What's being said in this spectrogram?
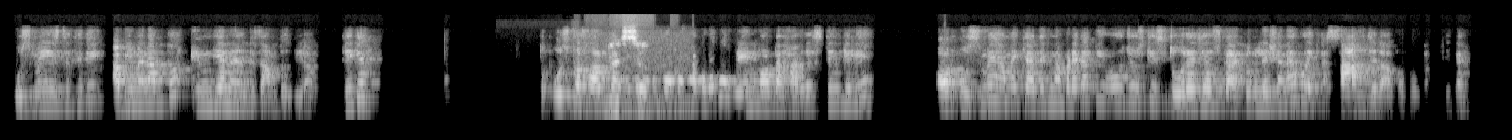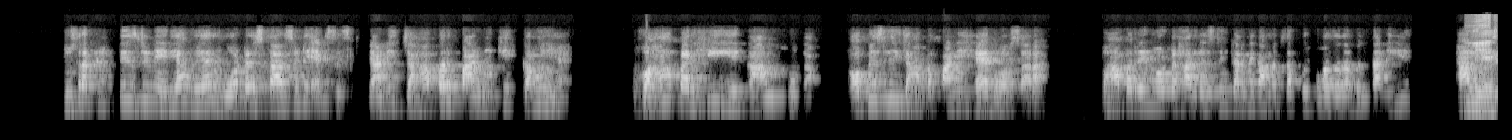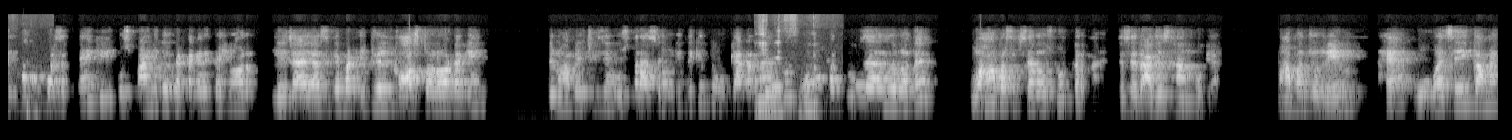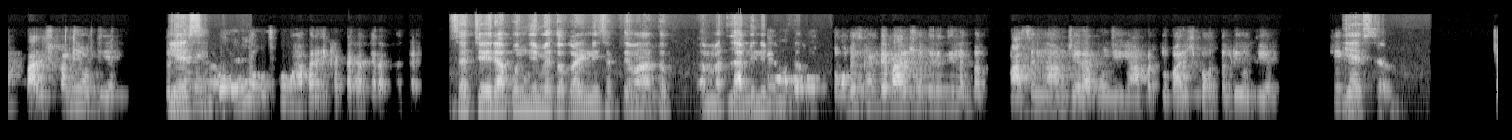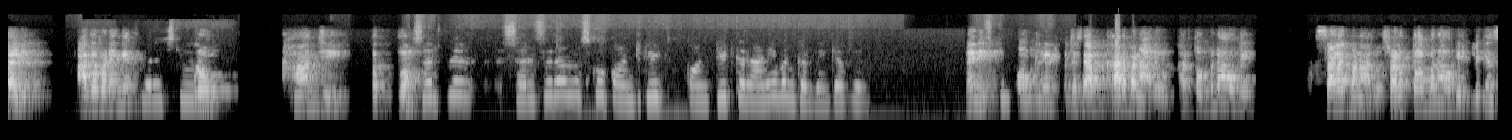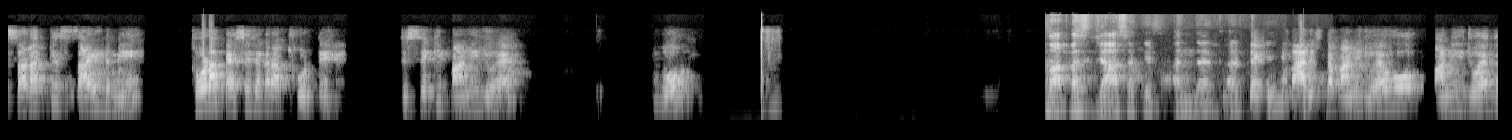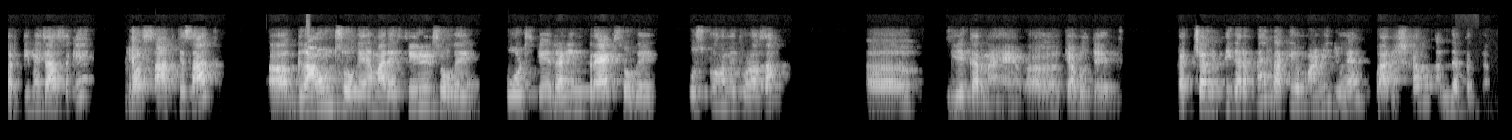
उसमें स्थिति थी। अभी मैंने आपको इंडियन एग्जांपल दिया। ठीक है? तो उसको सॉल्व करने के लिए क्या करना पड़ेगा? रेन वाटर हार्वेस्टिंग के लिए। और उसमें हमें क्या देखना पड़ेगा कि वो जो उसकी स्टोरेज है उसका एक्यूमुलेशन है वो एक साफ़ जगह पर होगा ठीक है? दूसरा practice in area where water scarcity exist यानी जहाँ पर पानी की कमी है वहाँ पर ही ये काम होगा। ऑब्वियसली जहाँ पर पानी है बहुत सारा वहाँ पर रेन वाटर हार्वेस्टिंग करने का मतलब कोई बहुत ज़्यादा बनता नहीं है। हाँ yes. कर सकते हैं कि उस पानी को इकट्ठा करके कहीं और ले जाया जा सके but it will cost a lot again फिर वहाँ पे चीज़ें उस तरह से होंगी। लेकिन तो क्या करना है वहाँ सबसे ज़्यादा ज़रूरत है वहाँ पर सबसे ज़्यादा उसको करना है। जैसे राजस्थान हो गया वहाँ पर जो रेन है वो वैसे ही कम है बारिश कम ही होती है। तो yes, उसको वहाँ पर इकट्ठा करके रखा जाए। सर चेरा पूंजी में तो कर नहीं सकते वहाँ तो मतलब ही नहीं बनता। तो चौबीस घंटे बारिश होती रहती है लगभग। मासिन नाम चेरा पूंजी यहाँ पर तो बारिश बहुत तगड़ी होती है। ठीक है? सर चलिए आगे बढ़ेंगे। हाँ जी तत्व तो सर फिर सर फिर हम उसको कंक्रीट कंक्रीट कराने ही बंद कर दें क्या फिर? नहीं नहीं कंक्रीट जैसे आप घर बना रहे हो घर तो बनाओगे सड़क बना रहे हो सड़क तो आप बनाओगे लेकिन सड़क के साइड में थोड़ा पैसेज अगर आप छोड़ते हैं जिससे कि पानी जो है वो वापस जा सके अंदर देखिए बारिश का पानी जो है वो पानी जो है धरती में जा सके और साथ के साथ ग्राउंड्स हो गए हमारे फील्ड्स हो गए स्पोर्ट्स के रनिंग ट्रैक्स हो गए उसको हमें थोड़ा सा आ, ये करना है आ, क्या बोलते हैं कच्चा मिट्टी का रखना है ताकि वो पानी जो है बारिश का वो अंदर तक जाए।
